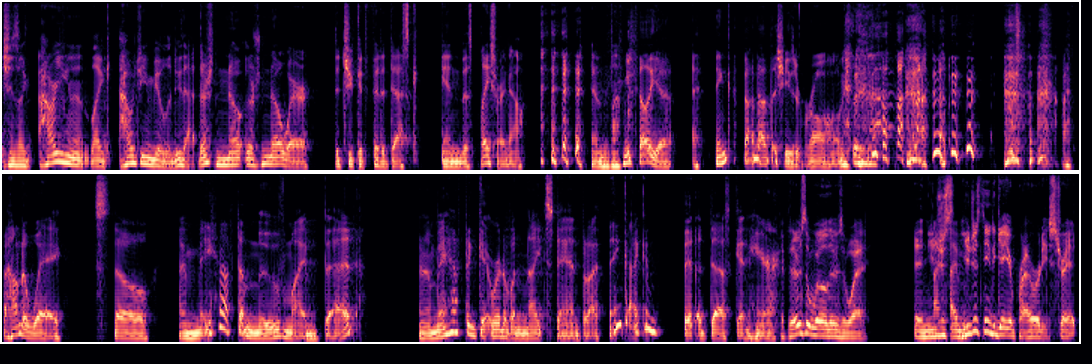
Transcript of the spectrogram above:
She's like, "How are you gonna like? How would you even be able to do that? There's no, there's nowhere that you could fit a desk in this place right now." And let me tell you, I think I found out that she's wrong. I found a way. So I may have to move my bed and I may have to get rid of a nightstand, but I think I can fit a desk in here. if there's a will, there's a way, and you just I'm- you just need to get your priorities straight.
